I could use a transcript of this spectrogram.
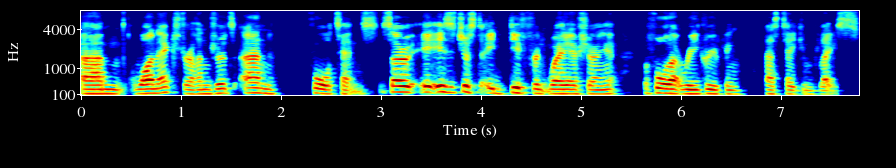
um, one extra hundreds and four tens. So it is just a different way of showing it before that regrouping has taken place.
